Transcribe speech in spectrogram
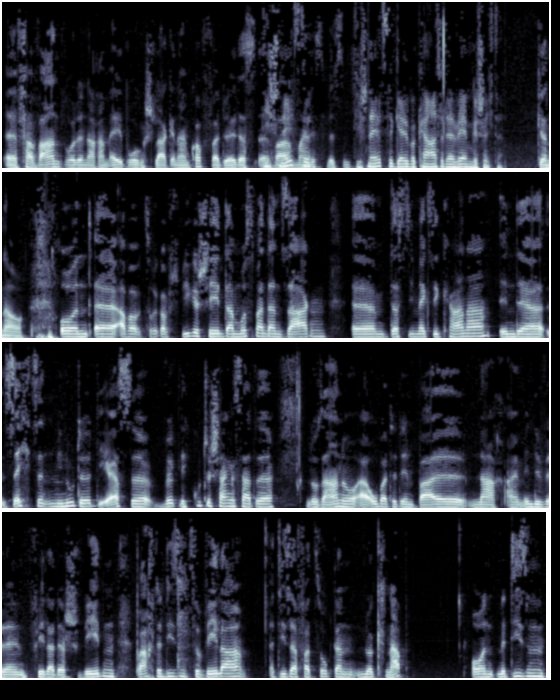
äh, verwarnt wurde nach einem Ellbogenschlag in einem Kopfballduell. Das äh, war meines Wissens die schnellste gelbe Karte der WM-Geschichte. Genau. Und äh, aber zurück aufs Spielgeschehen, da muss man dann sagen, ähm, dass die Mexikaner in der 16. Minute die erste wirklich gute Chance hatte. Lozano eroberte den Ball nach einem individuellen Fehler der Schweden, brachte diesen zu Wähler dieser verzog dann nur knapp. Und mit diesem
